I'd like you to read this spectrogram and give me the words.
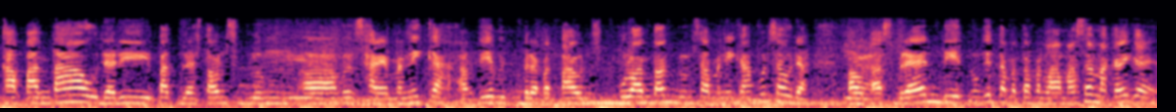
kapan tahu dari 14 tahun sebelum uh, saya menikah. Artinya berapa tahun, puluhan tahun belum saya menikah pun saya udah tahu tas branded. Mungkin teman-teman lama saya makanya kayak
